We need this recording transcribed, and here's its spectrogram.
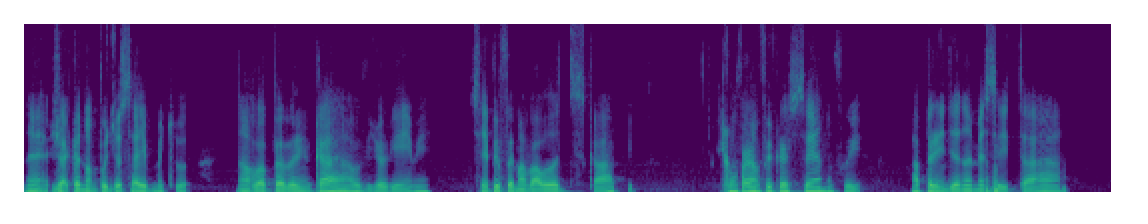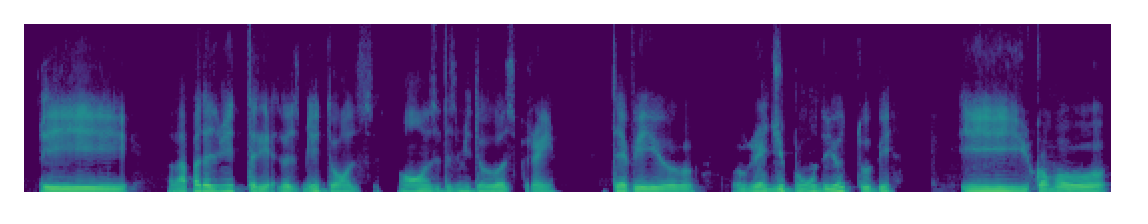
né? Já que eu não podia sair muito na rua para brincar, o videogame sempre foi uma válvula de escape. E conforme eu fui crescendo, fui aprendendo a me aceitar. E lá para 2012, 11, 2012, por aí, teve o, o grande boom do YouTube. E como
